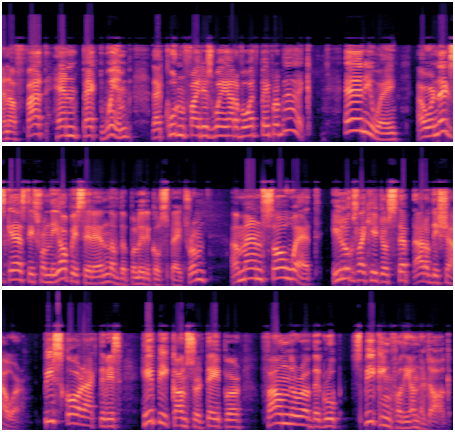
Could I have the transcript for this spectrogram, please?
and a fat hen-pecked wimp that couldn't fight his way out of a wet paper bag. Anyway, our next guest is from the opposite end of the political spectrum, a man so wet he looks like he just stepped out of the shower. Peace Corps activist, hippie concert taper, founder of the group Speaking for the Underdog.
